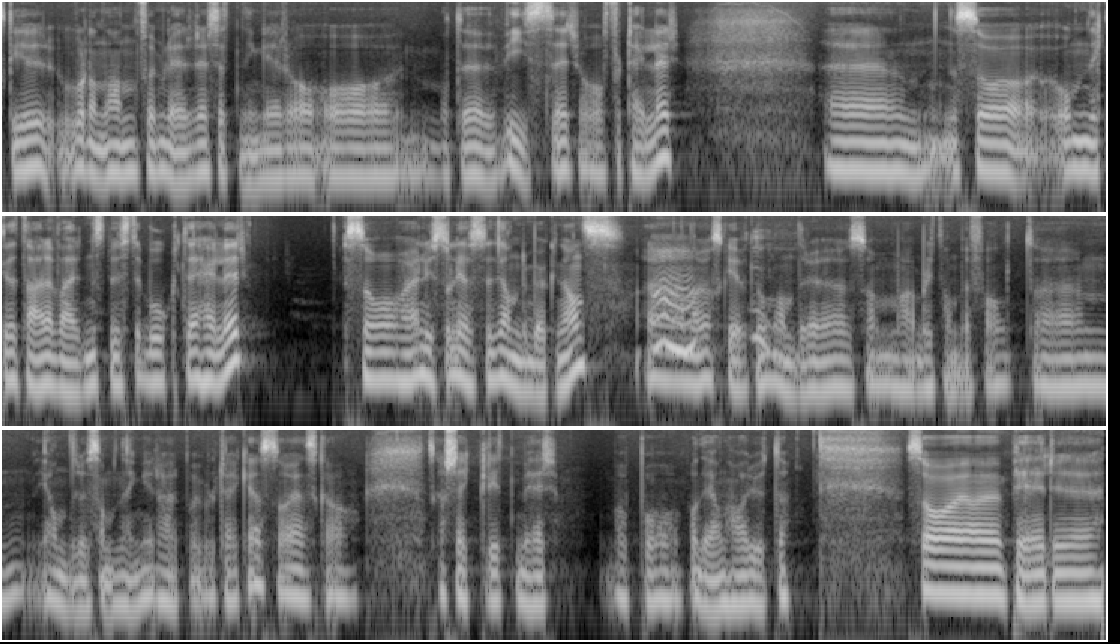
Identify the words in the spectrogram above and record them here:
Skriver hvordan han formulerer setninger og, og måtte, viser og forteller. Eh, så om ikke dette er verdens beste bok, det heller, så har jeg lyst til å lese de andre bøkene hans. Mm. Han har jo skrevet noen andre som har blitt anbefalt eh, i andre sammenhenger her på biblioteket, så jeg skal, skal sjekke litt mer på, på det han har ute. Så eh, Per, eh,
